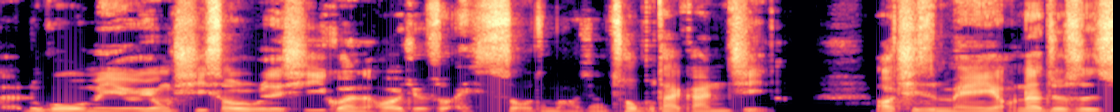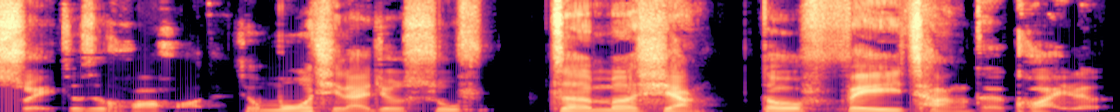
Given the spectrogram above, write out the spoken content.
的。如果我们有用洗手乳的习惯的话，会觉得说，哎，手怎么好像抽不太干净？哦，其实没有，那就是水，就是滑滑的，就摸起来就舒服。怎么想都非常的快乐。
